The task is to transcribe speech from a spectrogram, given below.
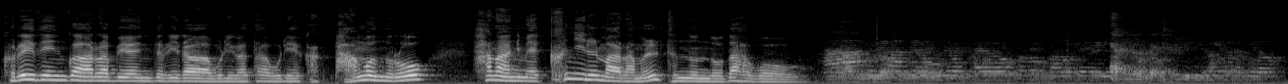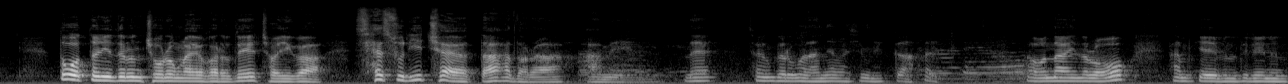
그레데인과 아라비아인들이라 우리가 다 우리의 각 방언으로 하나님의 큰일 말함을 듣는도다 하고 또 어떤 이들은 조롱하여 가로되 저희가 새술이 취하였다 하더라. 아멘. 네, 성도 여러분 안녕하십니까? 온라인으로 함께 예배를 드리는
